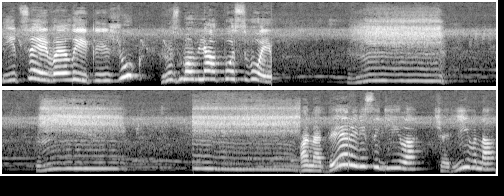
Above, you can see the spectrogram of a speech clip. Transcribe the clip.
І цей великий жук розмовляв по-своєму. Жжж. А на дереві сиділа чарівна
